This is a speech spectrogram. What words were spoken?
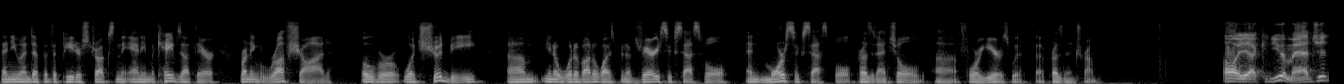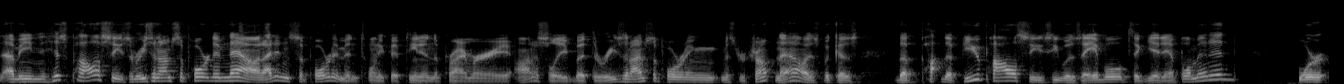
then you end up with the Peter Strzoks and the Andy McCabe's out there running roughshod over what should be, um, you know, would have otherwise been a very successful and more successful presidential uh, four years with uh, President Trump. Oh yeah, can you imagine? I mean, his policies. The reason I'm supporting him now, and I didn't support him in 2015 in the primary, honestly. But the reason I'm supporting Mr. Trump now is because the the few policies he was able to get implemented were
